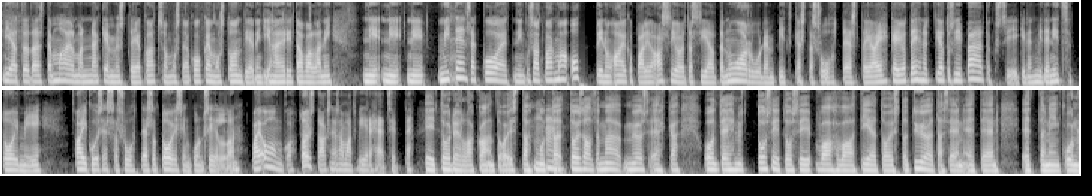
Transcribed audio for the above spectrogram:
Ja tota, sitä maailman näkemystä ja katsomusta ja kokemusta on tietenkin ihan eri tavalla, niin, niin, niin, niin miten sä koet, niin kun sä oot varmaan oppinut aika paljon asioita sieltä nuoruuden pitkästä suhteesta ja ehkä jo tehnyt tietoisia päätöksiäkin, että miten itse toimii – aikuisessa suhteessa toisin kuin silloin? Vai onko? Toistaako ne samat virheet sitten? Ei todellakaan toista, mutta mm. toisaalta mä myös ehkä olen tehnyt tosi tosi vahvaa tietoista työtä sen eteen, että niin kun,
